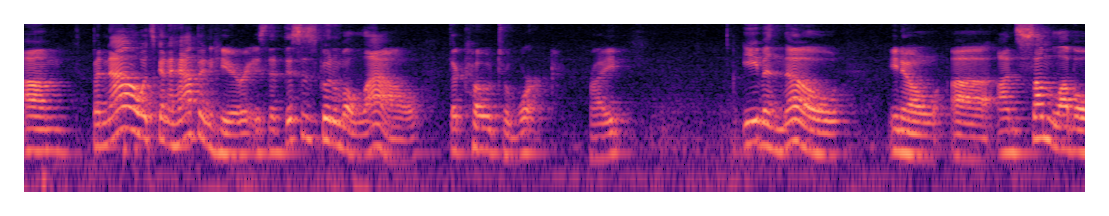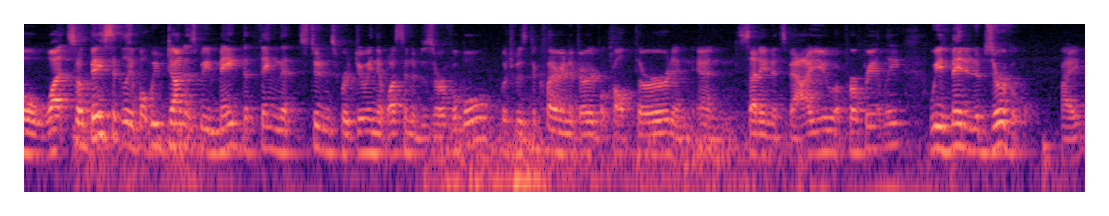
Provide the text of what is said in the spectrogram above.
Um, but now what's going to happen here is that this is going to allow the code to work, right? Even though, you know, uh, on some level, what, so basically what we've done is we made the thing that students were doing that wasn't observable, which was declaring a variable called third and, and setting its value appropriately, we've made it observable, right?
